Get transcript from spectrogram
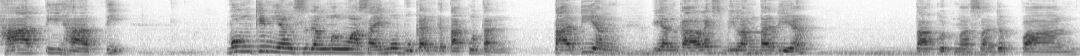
Hati-hati. Mungkin yang sedang menguasaimu bukan ketakutan. Tadi yang yang Kak Alex bilang tadi ya. Takut masa depan,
